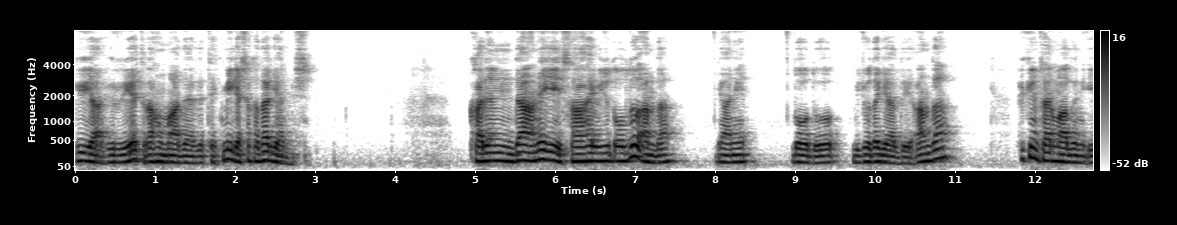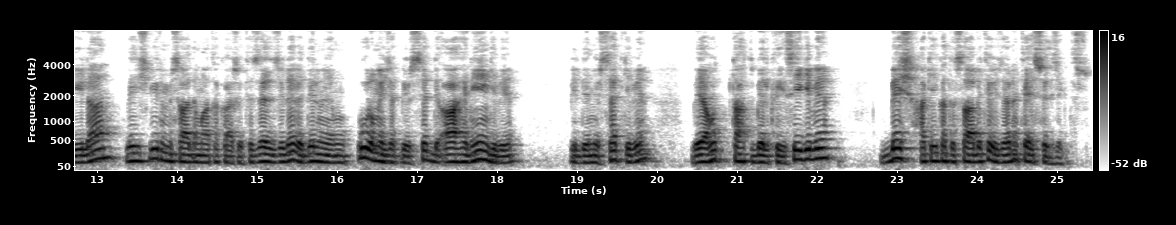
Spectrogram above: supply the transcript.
güya hürriyet rahu maderde tekmil yaşa kadar gelmiş. Kalemdane-i sahi vücut olduğu anda yani doğduğu, vücuda geldiği anda hüküm fermadığını ilan ve hiçbir müsaademata karşı tezelzüle ve delmeye uğramayacak bir seddi aheneyn gibi bir demir set gibi veyahut taht belkısi gibi beş hakikati sabite üzerine teessüs edecektir.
